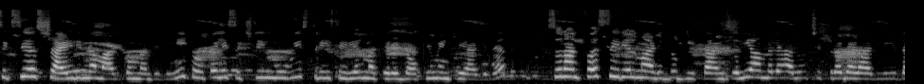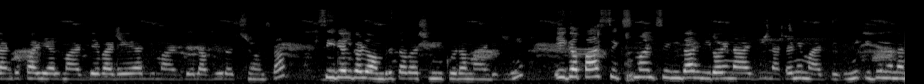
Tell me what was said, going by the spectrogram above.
ಸಿಕ್ಸ್ ಇಯರ್ಸ್ ಚೈಲ್ಡಿಂದ ಮಾಡ್ಕೊಂಡು ಬಂದಿದ್ದೀನಿ. Totally sixteen movies three serial ಮತ್ತು ಎರಡು ಡಾಕ್ಯುಮೆಂಟ್ರಿ ಆಗಿದೆ. ಸೊ ನಾನು ಫಸ್ಟ್ ಸೀರಿಯಲ್ ಮಾಡಿದ್ದು ಗೀತಾಂಜಲಿ ಆಮೇಲೆ ಹಲವು ಚಿತ್ರಗಳಾಗಲಿ ದಂಡುಪಾಳಿಯಲ್ಲಿ ಮಾಡಿದೆ, ವಡೆಯಲ್ಲಿ ಮಾಡಿದೆ, ಲವ್ ಯು ರಚು ಅಂತ ಸೀರಿಯಲ್ಗಳು ಅಮೃತವರ್ಷಿಣಿ ಕೂಡ ಮಾಡಿದ್ದೀನಿ. ಈಗ ಪಾಸ್ಟ್ ಸಿಕ್ಸ್ ಮಂತ್ಸಿಂದ ಹೀರೋಯಿನ್ ಆಗಿ ನಟನೆ ಮಾಡ್ತಿದ್ದೀನಿ. ಇದು ನನ್ನ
